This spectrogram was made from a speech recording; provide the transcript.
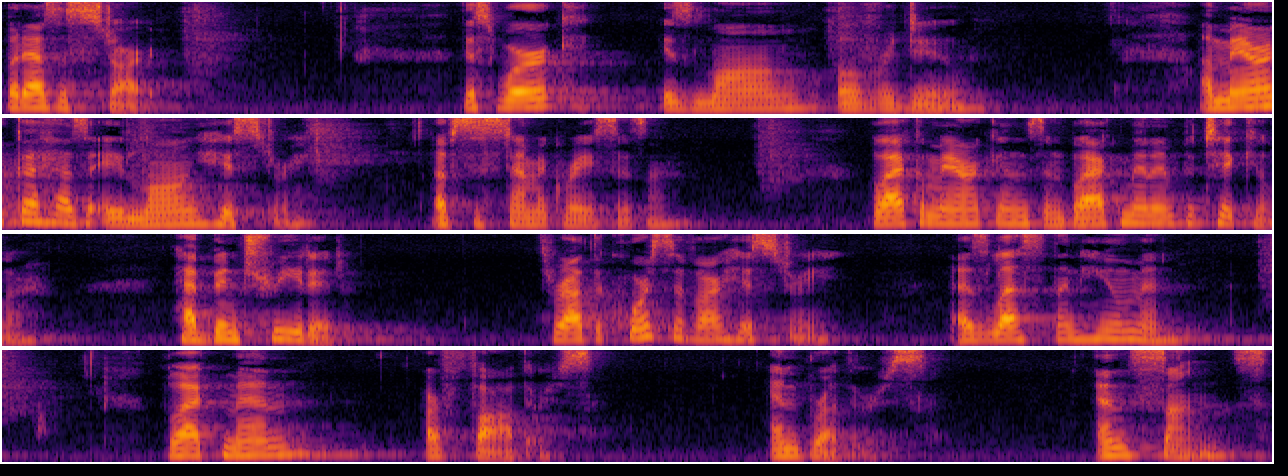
but as a start. This work is long overdue. America has a long history of systemic racism. Black Americans and black men in particular have been treated throughout the course of our history as less than human. Black men are fathers and brothers and sons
